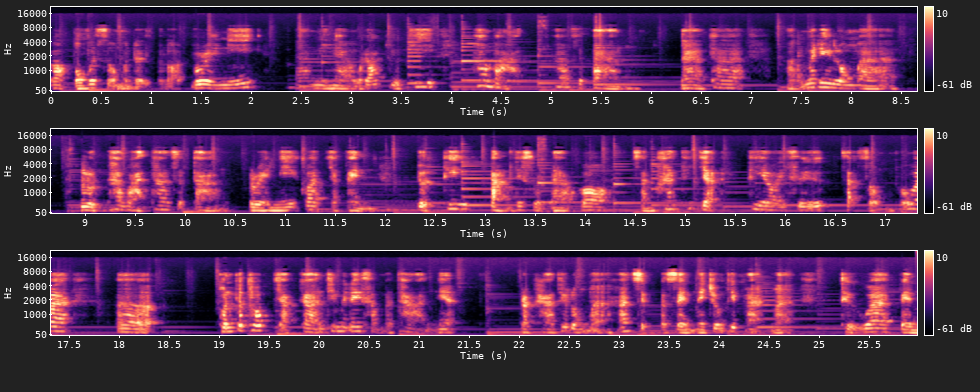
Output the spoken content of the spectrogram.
ก็โอเวอร์โซลมาโดยตลอดบริเวณนี้มีแนวรับอยู่ที่ 5 บาท 5 สตางค์นะถ้าไม่ได้ลงมาหลุด 5 บาท 5 สตางค์บริเวณนี้ก็จะเป็นจุดที่ต่ำที่สุดแล้วก็สามารถที่จะทยอยซื้อสะสม เพราะว่า ผลกระทบจากการที่ไม่ได้สัมปทานเนี่ยราคาที่ลงมา 50%ในช่วงที่ผ่านมา ถือว่าเป็น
